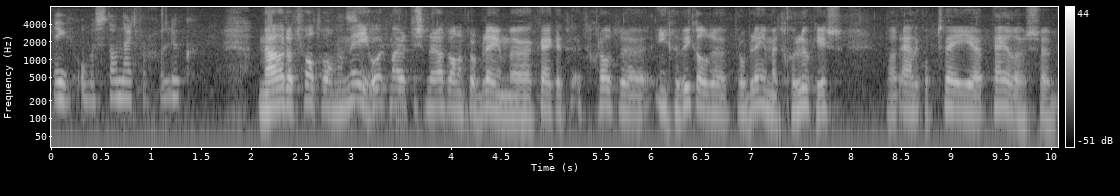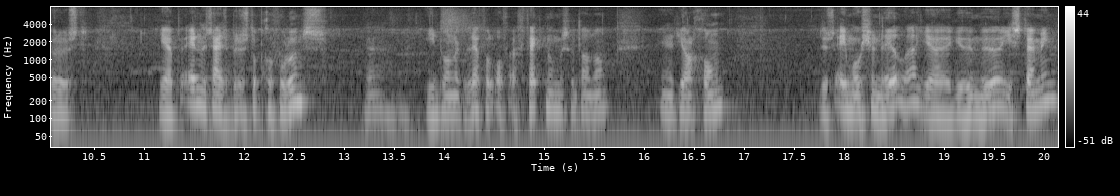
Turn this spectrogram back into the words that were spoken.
denk ik, om een standaard voor geluk. Nou, dat valt wel mee hoor, maar het is inderdaad wel een probleem. Eh, kijk, het, het grote ingewikkelde probleem met geluk is dat het eigenlijk op twee eh, pijlers berust. Je hebt enerzijds berust op gevoelens, ja, hedonic level of effect noemen ze dat dan in het jargon. Dus emotioneel, hè, je, je humeur, je stemming.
